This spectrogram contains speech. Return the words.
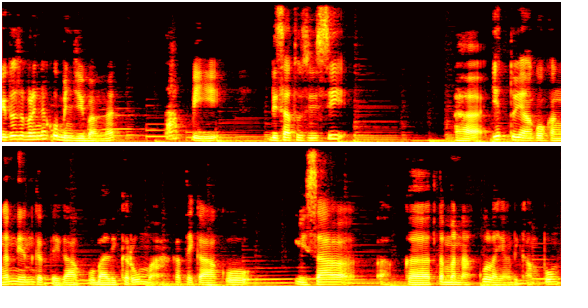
Itu sebenarnya aku benci banget. Tapi di satu sisi uh, itu yang aku kangenin ketika aku balik ke rumah, ketika aku misal uh, ke temen aku lah yang di kampung.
